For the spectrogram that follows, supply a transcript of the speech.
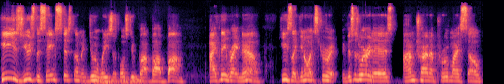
He's used the same system and doing what he's supposed to do, bob, bob, bomb. I think right now, he's like, you know what, screw it. If this is where it is, I'm trying to prove myself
